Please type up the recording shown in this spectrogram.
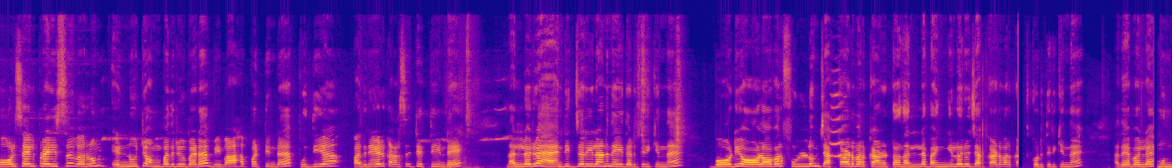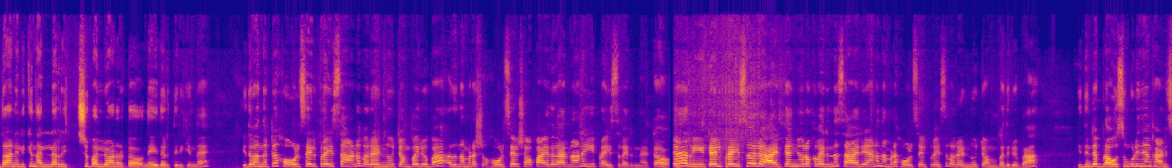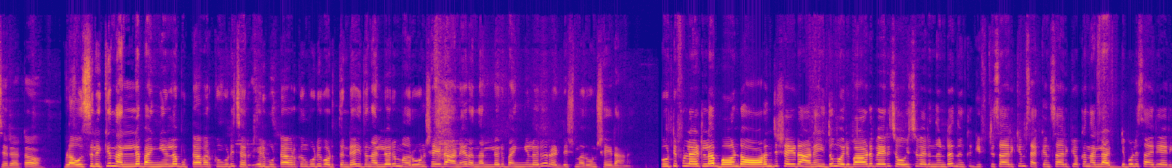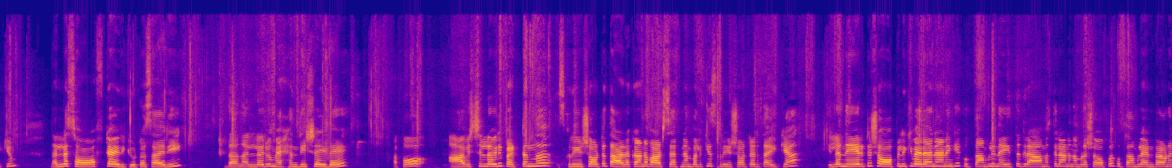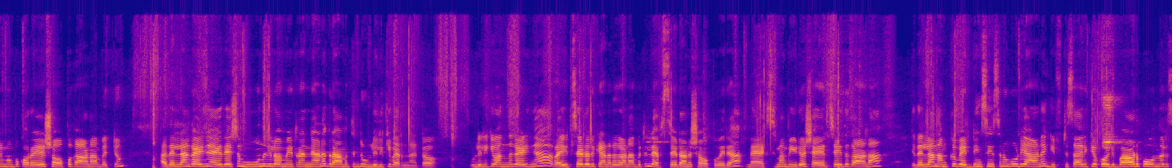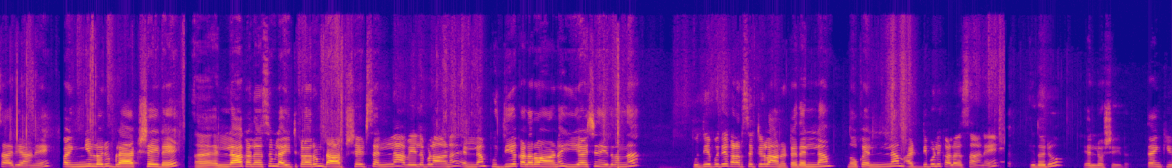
Wholesale price വെറും എണ്ണൂറ്റി ഒമ്പത് രൂപയുടെ വിവാഹപ്പട്ടിന്റെ പുതിയ പതിനേഴ് കളർ സെറ്റ് എത്തിയിട്ടുണ്ട്. നല്ലൊരു ആന്റിക് ജറിയിലാണ് നെയ്തെടുത്തിരിക്കുന്നത് ബോഡി ഓൾ ഓവർ ഫുള്ളും ജക്കാർഡ് വർക്കാണ് കേട്ടോ നല്ല ഭംഗിയുള്ളൊരു ജക്കാർഡ് വർക്ക് കൊടുത്തിരിക്കുന്നത് അതേപോലെ മുന്താണിലേക്ക് നല്ല റിച്ച് പല്ലുവാണ് കേട്ടോ നെയ്തെടുത്തിരിക്കുന്നത് ഇത് വന്നിട്ട് ഹോൾസെയിൽ പ്രൈസ് ആണ് വെറും എണ്ണൂറ്റമ്പത് രൂപ. അത് നമ്മുടെ ഹോൾസെയിൽ ഷോപ്പ് ആയത് കാരണമാണ് ഈ പ്രൈസ് വരുന്നത് കേട്ടോ റീറ്റെയിൽ പ്രൈസ് ഒരു ആയിരത്തി അഞ്ഞൂറൊക്കെ വരുന്ന സാരിയാണ് നമ്മുടെ ഹോൾസെയിൽ പ്രൈസ് വെറും എണ്ണൂറ്റമ്പത് രൂപ. ഇതിന്റെ ബ്ലൗസും കൂടി ഞാൻ കാണിച്ചു തരാം കേട്ടോ. ബ്ലൗസിലേക്ക് നല്ല ഭംഗിയുള്ള ബുട്ടാവർക്കും കൂടി ചെറിയൊരു ബുട്ടാവർക്കും കൂടി കൊടുത്തിട്ടുണ്ട്. ഇത് നല്ലൊരു മെറൂൺ ആണ്. നല്ലൊരു ഭംഗിയുള്ള ഒരു റെഡിഷ് മെറൂൺ ആണ്. ബ്യൂട്ടിഫുൾ ആയിട്ടുള്ള ബേൺഡ് ഓറഞ്ച് ആണ്. ഇതും ഒരുപാട് പേര് ചോദിച്ചു വരുന്നുണ്ട്. നിങ്ങൾക്ക് ഗിഫ്റ്റ് സാരിക്കും സെക്കൻഡ് സാരിക്കും ഒക്കെ നല്ല അടിപൊളി സാരി ആയിരിക്കും. നല്ല സോഫ്റ്റ് ആയിരിക്കും കേട്ടോ സാരി. ഇതാ നല്ലൊരു മെഹന്തി ഷെയ്ഡ് അപ്പോൾ ആവശ്യമുള്ളവർ പെട്ടെന്ന് സ്ക്രീൻഷോട്ട് താഴെ കാണുന്ന വാട്സാപ്പ് നമ്പറിലേക്ക് സ്ക്രീൻഷോട്ട് എടുത്ത് അയക്കുക ഇല്ല നേരിട്ട് ഷോപ്പിലേക്ക് വരാനാണെങ്കിൽ കുത്താമ്പിളി നെയ്ത്ത് ഗ്രാമത്തിലാണ് നമ്മുടെ ഷോപ്പ്. കുത്താമ്പളി എൻട്രാവണതിന് മുമ്പ് കുറേ ഷോപ്പ് കാണാൻ പറ്റും. അതെല്ലാം കഴിഞ്ഞ് ഏകദേശം മൂന്ന് കിലോമീറ്റർ തന്നെയാണ് ഗ്രാമത്തിന്റെ ഉള്ളിലേക്ക് വരുന്നത് കേട്ടോ. ഉള്ളിലേക്ക് വന്നു കഴിഞ്ഞാൽ റൈറ്റ് സൈഡ് ഒരു കിണർ കാണാൻ പറ്റും ലെഫ്റ്റ് സൈഡാണ് ഷോപ്പ് വരിക. മാക്സിമം വീഡിയോ ഷെയർ ചെയ്ത് കാണാം. ഇതെല്ലാം നമുക്ക് വെഡ്ഡിങ് സീസണും കൂടിയാണ്. ഗിഫ്റ്റ് സാരിക്കൊക്കെ ഒരുപാട് പോകുന്ന ഒരു സാരിയാണ്. ഭംഗിയുള്ള ഒരു ബ്ലാക്ക് ഷെയ്ഡ് എല്ലാ കളേഴ്സും ലൈറ്റ് കളറും ഡാർക്ക് ഷെയ്ഡ്സ് എല്ലാം അവൈലബിൾ ആണ്. എല്ലാം പുതിയ കളറും ആണ്. ഈ ആഴ്ച നെയ്ത് വന്ന പുതിയ പുതിയ കളർ സെറ്റുകളാണ് കേട്ടോ. ഇതെല്ലാം നോക്കുക എല്ലാം അടിപൊളി കളേഴ്സാണ് ഇതൊരു യെല്ലോ ഷെയ്ഡ് താങ്ക്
